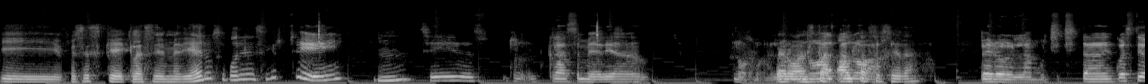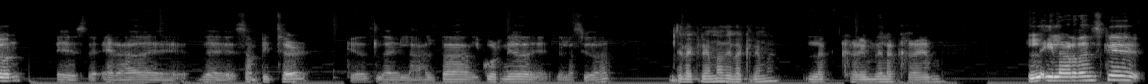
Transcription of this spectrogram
Y pues es que clase mediero, se podría decir. Sí, mm. sí, es clase media normal. Pero hasta alta, sociedad. Pero la muchachita en cuestión este, era de, de San Peter que es la, la alta alcurnia de, de la ciudad. De la crema, de la crema. La creme de la creme. Y la verdad es que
